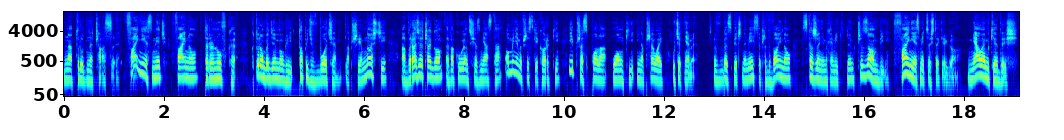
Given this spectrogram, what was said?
na trudne czasy. Fajnie jest mieć fajną terenówkę, którą będziemy mogli topić w błocie dla przyjemności, a w razie czego, ewakuując się z miasta, ominiemy wszystkie korki i przez pola, łąki i na przełaj uciekniemy w bezpieczne miejsce przed wojną, skażeniem chemicznym czy zombie. Fajnie jest mieć coś takiego. Miałem kiedyś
